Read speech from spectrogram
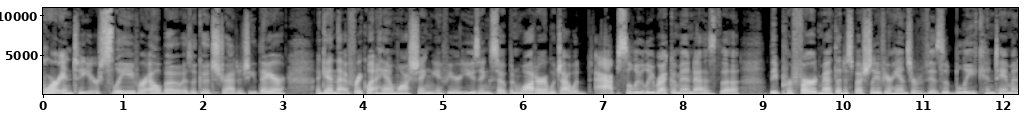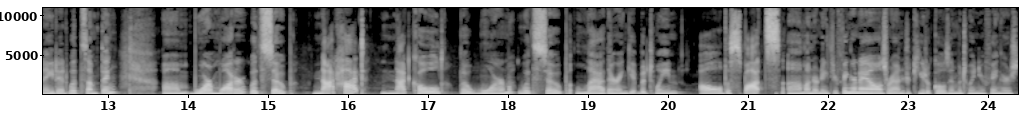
or into your sleeve or elbow is a good strategy there. Again, that frequent hand washing if you're using soap and water, which I would absolutely recommend as the the preferred method, especially if your hands are visibly contaminated with something. Um, warm water with soap, not hot, not cold, but warm with soap. Lather and get between all the spots um, underneath your fingernails, around your cuticles, in between your fingers,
